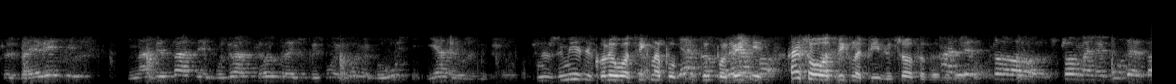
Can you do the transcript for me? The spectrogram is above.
щось заявити, написати, будь ласка, виправити в письмовій формі, бо усні, я не розумію, що ви хочете. Не розумієте, коли у вас вікна побиті, побиті, а якщо у вас вікна підуть, що тоді буде? Значить, то що в мене буде, то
